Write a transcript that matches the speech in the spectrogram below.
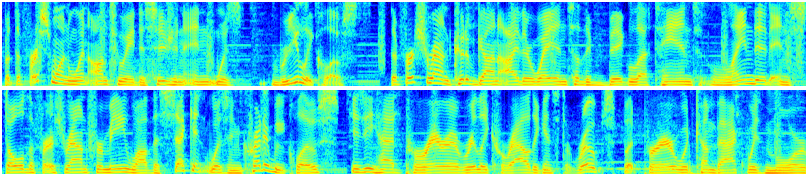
but the first one went on to a decision and was really close. The first round could have gone either way until the big left hand landed and stole the first round for me, while the second was incredibly close. Izzy had Pereira really corralled against the ropes, but Pereira would come back with more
